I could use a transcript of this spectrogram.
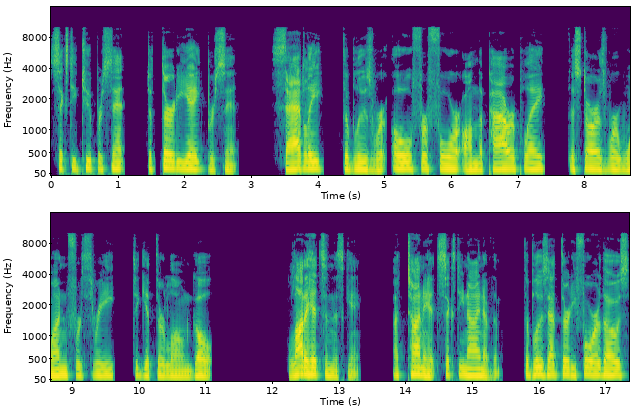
62% to 38%. Sadly, the Blues were 0 for 4 on the power play. The Stars were 1 for 3 to get their lone goal. A lot of hits in this game. A ton of hits, 69 of them. The Blues had 34 of those,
